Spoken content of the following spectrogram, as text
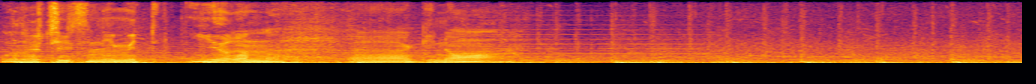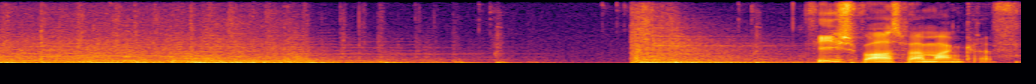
Und jetzt schießen die mit ihren, äh, genau. Viel Spaß beim Angriff.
